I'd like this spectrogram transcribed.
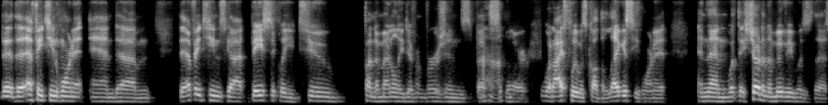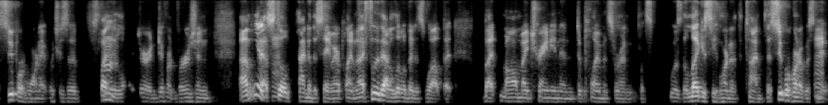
the the F eighteen Hornet, and um, the F 18's got basically two fundamentally different versions, but Uh-huh. similar. What I flew was called the Legacy Hornet, and then what they showed in the movie was the Super Hornet, which is a slightly larger and different version. Um, you know, still kind of the same airplane, and I flew that a little bit as well, but. But all my training and deployments were in what's was the Legacy Hornet at the time. The Super Hornet was Mm.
